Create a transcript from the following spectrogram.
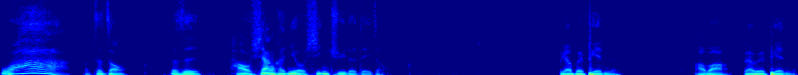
哇，这种就是好像很有兴趣的这种，不要被骗了，好不好？不要被骗了，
